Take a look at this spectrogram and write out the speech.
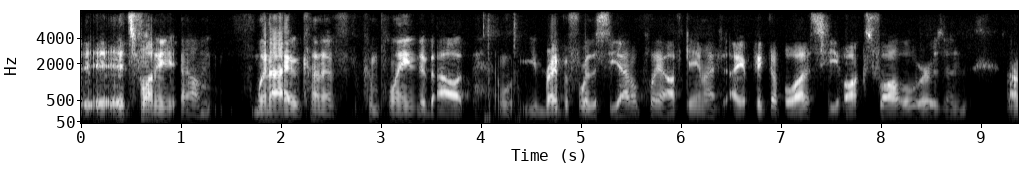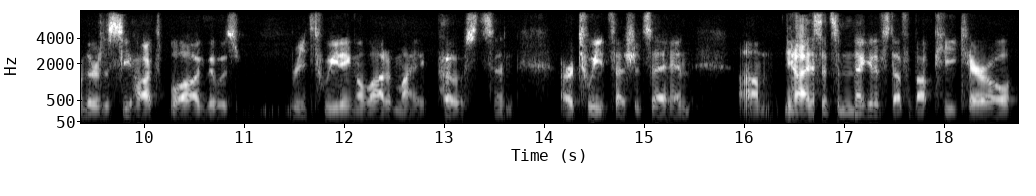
it, it's funny. Um, when I kind of complained about right before the Seattle playoff game, I, I picked up a lot of Seahawks followers, and um, there was a Seahawks blog that was retweeting a lot of my posts and or tweets, I should say. And um, you know, I said some negative stuff about Pete Carroll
